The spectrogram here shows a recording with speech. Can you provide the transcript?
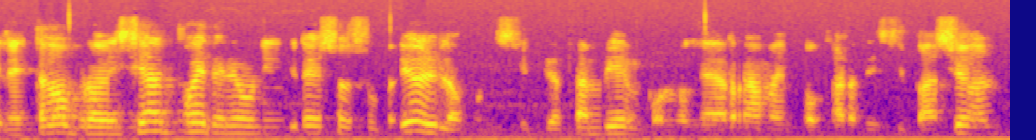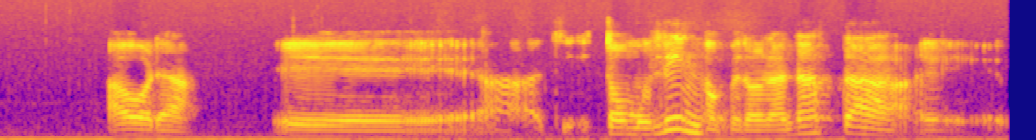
el Estado provincial puede tener un ingreso superior y los municipios también, por lo que derrama en coparticipación. Ahora, eh, esto muy lindo, pero la nafta eh,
